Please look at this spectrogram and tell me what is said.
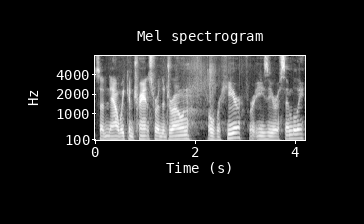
So now we can transfer the drone over here for easier assembly.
